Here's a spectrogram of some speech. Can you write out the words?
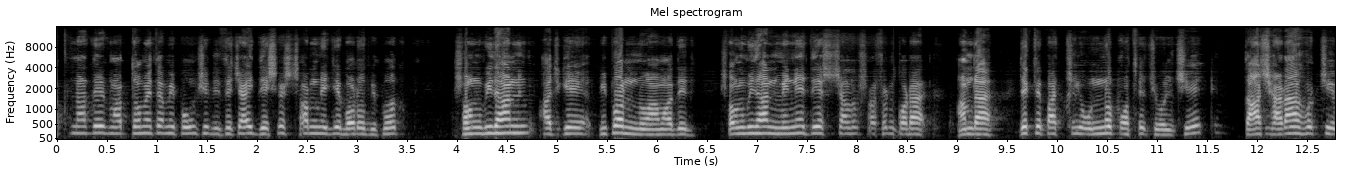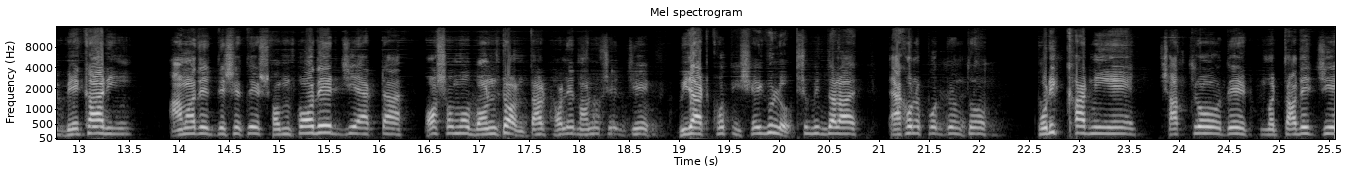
আপনাদের মাধ্যমে আমি পৌঁছে দিতে চাই, দেশের সামনে যে বড় বিপদ, সংবিধান আজকে বিপন্ন, আমাদের সংবিধান মেনে দেশ চালু শাসন করা আমরা দেখতে পাচ্ছি অন্য পথে চলছে। তাছাড়া হচ্ছে বেকারি আমাদের দেশেতে সম্পদের যে একটা অসম বন্টন, তার ফলে মানুষের যে বিরাট ক্ষতি, সেইগুলো বিশ্ববিদ্যালয় এখনও পর্যন্ত পরীক্ষা নিয়ে ছাত্রদের মানে তাদের যে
